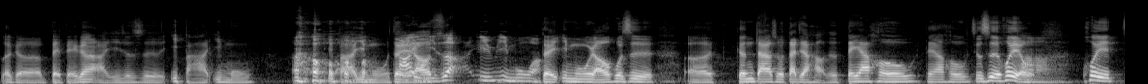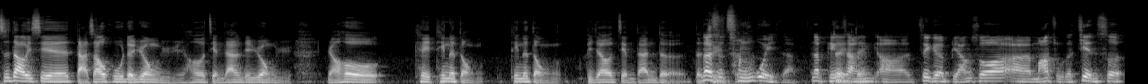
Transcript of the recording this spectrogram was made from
那个北北跟阿姨就是一拔一摸，一拔一摸。对，然后是一一摸啊，对一摸，然后或是呃跟大家说大家好，就是大家好，大家好，就是会有。会知道一些打招呼的用语，然后简单的用语，然后可以听得懂，听得懂比较简单的。的那是称谓的？那平常啊、呃，这个比方说啊、呃，马祖的建设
